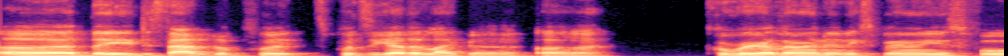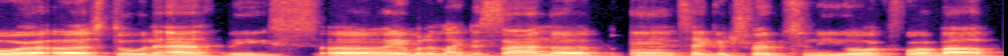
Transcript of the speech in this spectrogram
Uh, they decided to put put together like a, a career learning experience for uh, student athletes, uh, able to like to sign up and take a trip to New York for about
